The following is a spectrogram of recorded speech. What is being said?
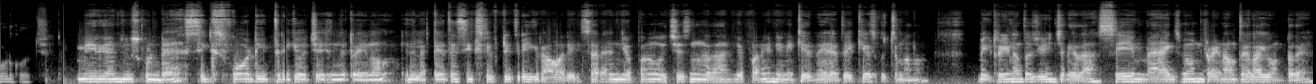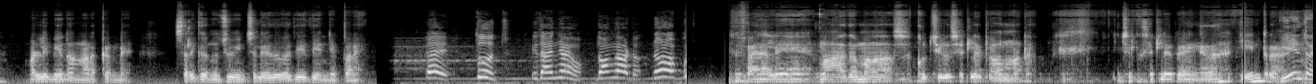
పడుకోవచ్చు. మీరు కానీ చూసుకుంటే సిక్స్ ఫార్టీ త్రీకి వచ్చేసింది ట్రైన్. ఇది లెక్క అయితే సిక్స్ ఫిఫ్టీ త్రీకి రావాలి. సరే అని చెప్పాను వచ్చేసింది కదా అని చెప్పని నేను నేనైతే ఎక్కేసి కూర్చున్నాను. మీకు ట్రైన్ అంతా చూపించాను కదా సేమ్ మాక్సిమం ట్రైన్ అంతా ఇలాగే ఉంటది. మళ్ళీ మీరు నన్ను అడగండి సరిగ్గా నువ్వు చూపించలేదు అది ఇది అని చెప్పని. ఇది అన్యాయం. దొంగ ఆట. ఫైనల్లీ మా అదే మన కుర్చీలో సెటిల్ అయిపోయాం అనమాట కుర్చీలో సెటిల్ అయిపోయాం కదా. ఏంట్రా? ఏంట్రా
